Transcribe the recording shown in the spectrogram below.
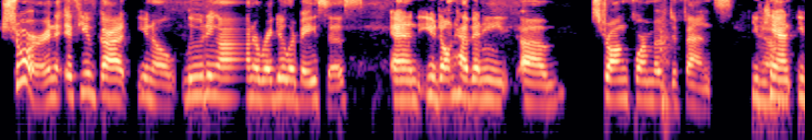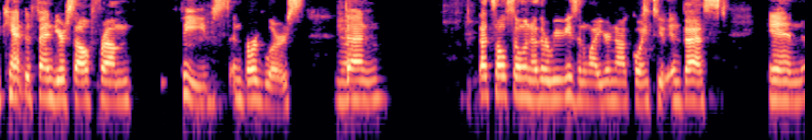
Sure. And if you've got, you know, looting on a regular basis and you don't have any um, strong form of defense, you Yeah. can't you can't defend yourself from thieves and burglars, Yeah. then that's also another reason why you're not going to invest in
